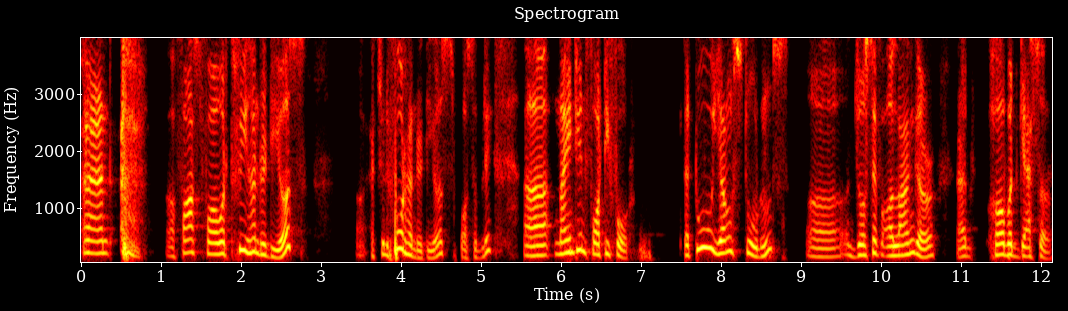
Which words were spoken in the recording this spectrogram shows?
And uh, fast forward 300 years, actually 400 years possibly, 1944, uh, the two young students, uh, Joseph Erlanger and Herbert Gasser,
